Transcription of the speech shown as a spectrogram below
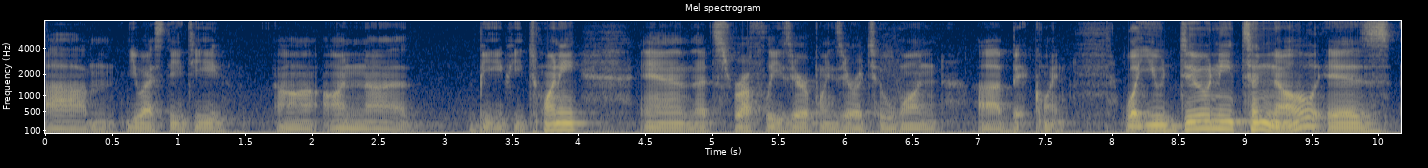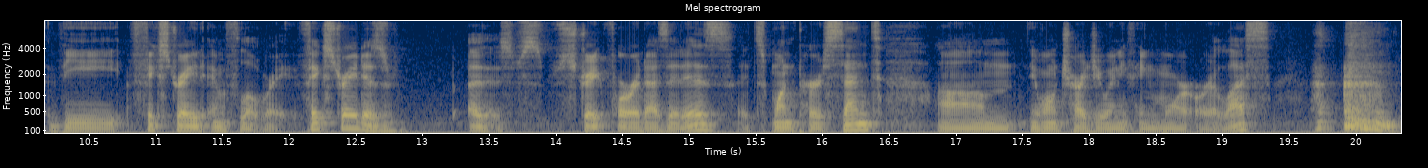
um, USDT uh, on uh, BEP20, and that's roughly 0.021 uh, Bitcoin. What you do need to know is the fixed rate and float rate. Fixed rate is as straightforward as it is. It's 1%. Um, it won't charge you anything more or less. and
